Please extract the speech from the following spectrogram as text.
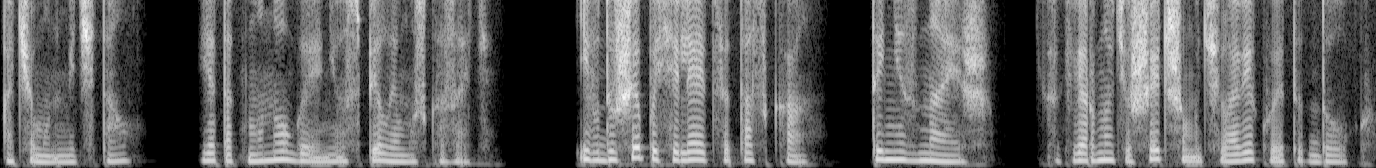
о чем он мечтал. Я так многое не успела ему сказать. И в душе поселяется тоска. Ты не знаешь, как вернуть ушедшему человеку этот долг.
